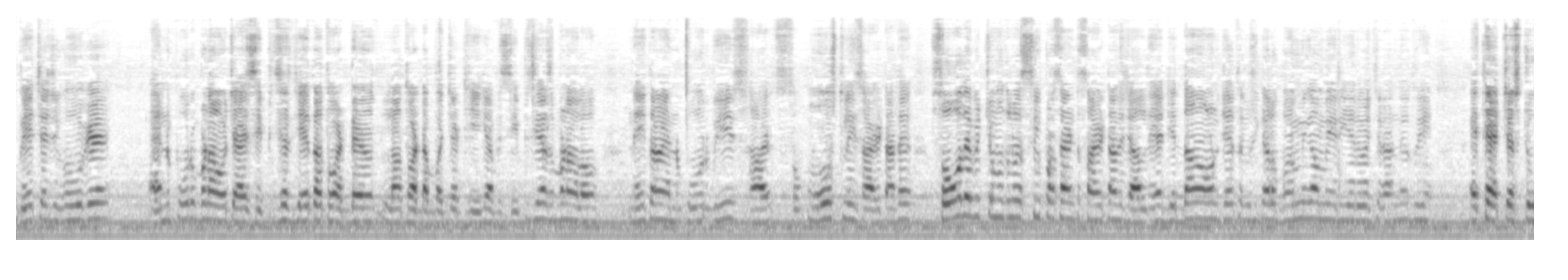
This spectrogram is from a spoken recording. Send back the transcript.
ਵਿੱਚ ਜਗੋਗੇ ਐਨਪੂਰ ਬਣਾਓ, ਚਾਹੇ ਸੀਪੀਸੀਐਸ ਜੇ ਤਾਂ ਤੁਹਾਡੇ ਲਾ ਤੁਹਾਡਾ ਬਜਟ ਠੀਕ ਹੈ ਫਿਰ ਸੀਪੀਸੀਐਸ ਬਣਾ ਲਓ, ਨਹੀਂ ਤਾਂ ਐਨਪੂਰ ਵੀ ਮੋਸਟਲੀ ਸਾਈਟਾਂ ਤੇ 100 ਦੇ ਵਿੱਚੋਂ ਮਤਲਬ 80% ਸਾਈਟਾਂ ਤੇ ਚੱਲਦੇ ਆ। ਜਿੱਦਾਂ ਹੁਣ ਜੇ ਤੁਸੀਂ ਕਹ ਲਓ ਬਰਮਿੰਗਮ ਏਰੀਆ ਦੇ ਵਿੱਚ ਰਹਿੰਦੇ ਹੋ ਤੁਸੀਂ, ਇੱਥੇ HS2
